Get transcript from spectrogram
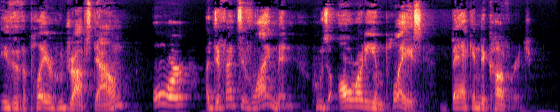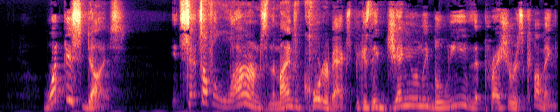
either the player who drops down or a defensive lineman who's already in place back into coverage. What this does, it sets off alarms in the minds of quarterbacks because they genuinely believe that pressure is coming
